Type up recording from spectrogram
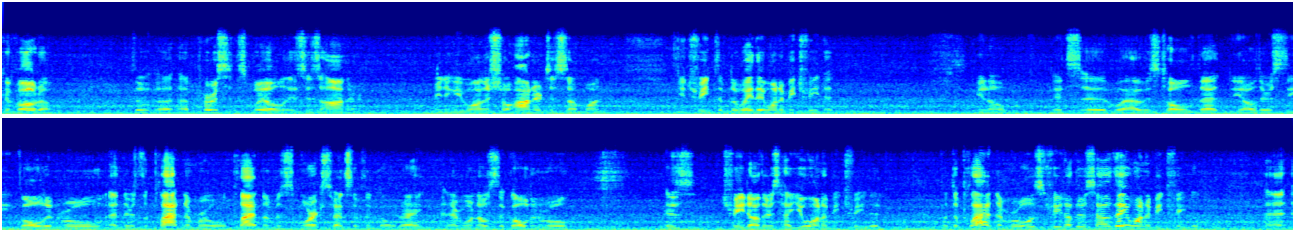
kavodo." A, a person's will is his honor meaning you want to show honor to someone, you treat them the way they want to be treated. You know, it's uh, I was told that you know there's the golden rule and there's the platinum rule. Platinum is more expensive than gold, right? And everyone knows the golden rule is treat others how you want to be treated, but the platinum rule is treat others how they want to be treated. And,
